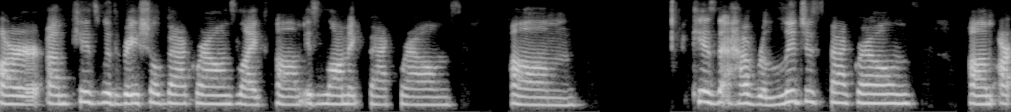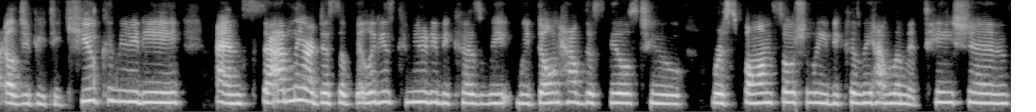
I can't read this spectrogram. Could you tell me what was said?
are um, kids with racial backgrounds like um, Islamic backgrounds, um, kids that have religious backgrounds, um, our LGBTQ community, and sadly our disabilities community because we, we don't have the skills to respond socially because we have limitations,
